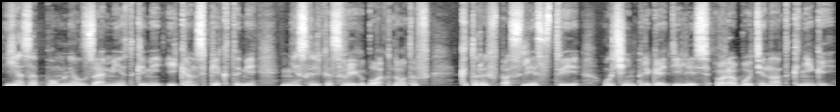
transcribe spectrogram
я запомнил заметками и конспектами несколько своих блокнотов, которые впоследствии очень пригодились в работе над книгой.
